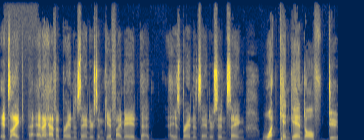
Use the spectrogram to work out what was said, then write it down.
it's like, and I have a Brandon Sanderson gif I made that is Brandon Sanderson saying, "What can Gandalf do?"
